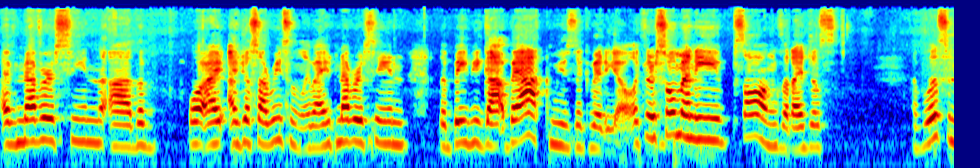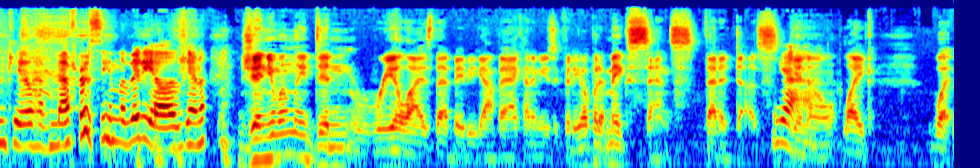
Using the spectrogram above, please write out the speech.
I've never seen uh, the well, I, I just saw recently, but I've never seen the Baby Got Back music video. Like, there's so many songs that I just have listened to, have never seen the videos. You know? genuinely didn't realize that Baby Got Back had a music video, but it makes sense that it does. Yeah. You know, like what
